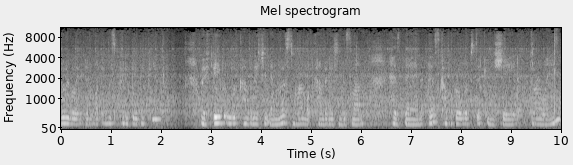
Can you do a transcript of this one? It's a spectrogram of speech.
really, really been loving this pretty baby pink. My favorite look combination and most worn look combination this month has been this CoverGirl lipstick in the shade Darling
